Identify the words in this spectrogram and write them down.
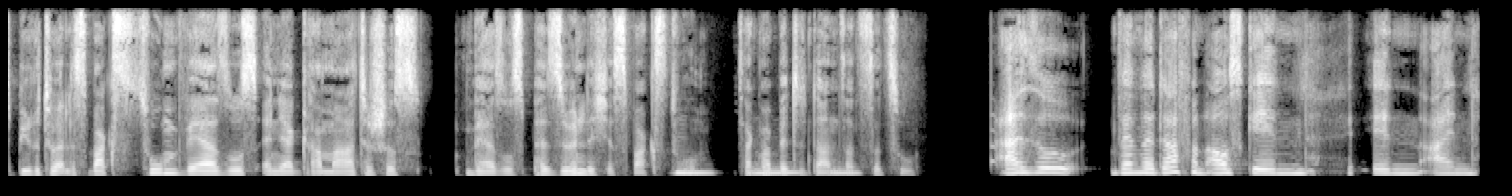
spirituelles Wachstum versus enneagrammatisches versus persönliches Wachstum. Mhm. Sag mal bitte da einen Mhm. Satz dazu. Also, wenn wir davon ausgehen, in ein,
